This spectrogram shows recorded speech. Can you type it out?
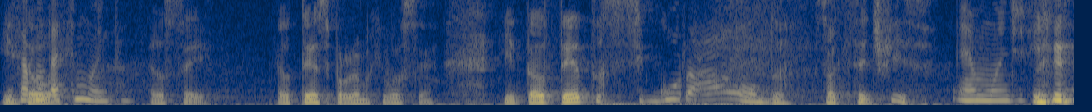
Isso Então, acontece muito. Eu sei. Eu tenho esse problema que você. Então eu tento segurar a onda. Só que isso é difícil. É muito difícil.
